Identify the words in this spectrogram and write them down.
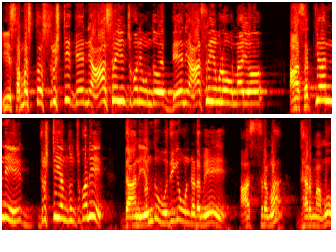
ఈ సమస్త సృష్టి దేన్ని ఆశ్రయించుకొని ఉందో దేని ఆశ్రయములో ఉన్నాయో ఆ సత్యాన్ని దృష్టి ఎందుంచుకొని దాని ఎందు ఒదిగి ఉండడమే ఆశ్రమ ధర్మము.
